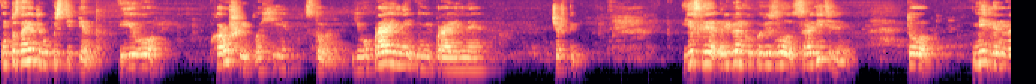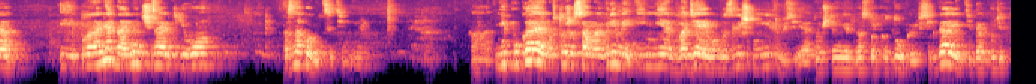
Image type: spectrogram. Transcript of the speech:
Он познает его постепенно, и его хорошие и плохие стороны, его правильные и неправильные черты. Если ребенку повезло с родителями, то медленно и планомерно они начинают его знакомить с этим миром. А, не пугая, но в то же самое время и не вводя его в излишние иллюзии о том, что мир настолько добрый всегда и тебя будет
